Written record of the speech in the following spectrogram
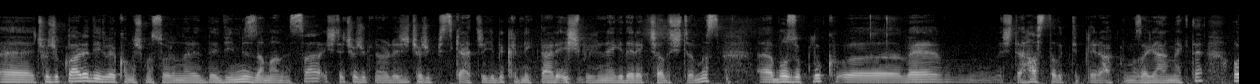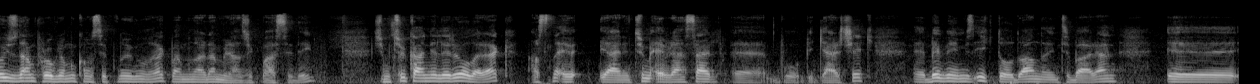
E, çocuklarda dil ve konuşma sorunları dediğimiz zaman ise işte çocuk nöroloji, çocuk psikiyatri gibi kliniklerle işbirliğine giderek çalıştığımız e, bozukluk e, ve işte hastalık tipleri aklımıza gelmekte. O yüzden programın konseptine uygun olarak ben bunlardan birazcık bahsedeyim. Şimdi Türk anneleri olarak aslında ev- yani tüm evrensel e, bu bir gerçek. E, bebeğimiz ilk doğduğu andan itibaren e,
